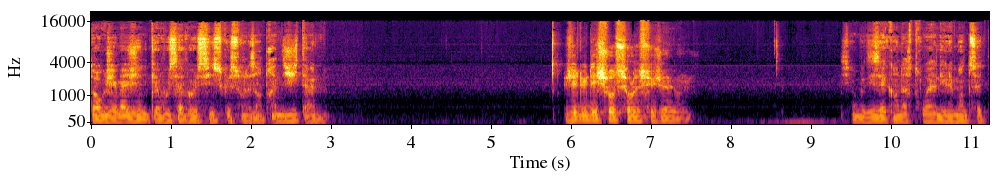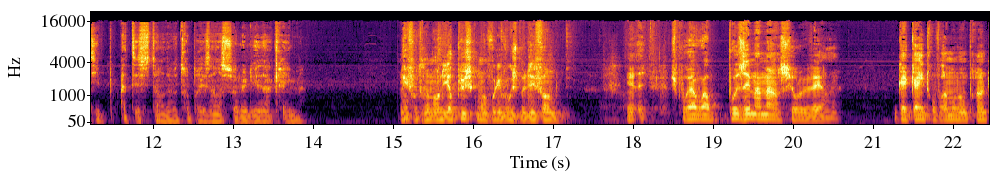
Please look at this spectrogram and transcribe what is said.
Donc j'imagine que vous savez aussi ce que sont les empreintes digitales. J'ai lu des choses sur le sujet. oui. Si on vous disait qu'on a retrouvé un élément de ce type attestant de votre présence sur le lieu d'un crime, Mais il faudrait m'en dire plus. Comment voulez-vous que je me défende? Je pourrais avoir posé ma main sur le verre. Quelqu'un y trouvera mon empreinte.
